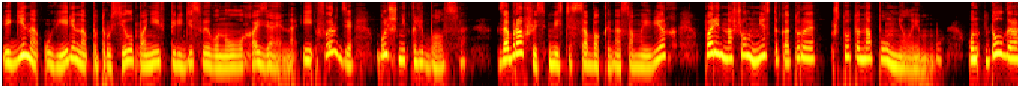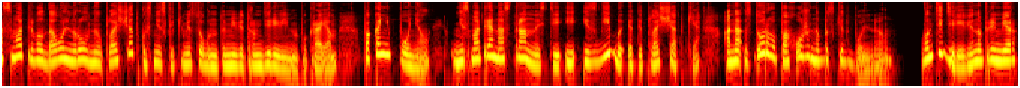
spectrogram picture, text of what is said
Регина уверенно потрусила по ней впереди своего нового хозяина, и Ферди больше не колебался. Забравшись вместе с собакой на самый верх, парень нашел место, которое что-то напомнило ему. Он долго рассматривал довольно ровную площадку с несколькими согнутыми ветром деревьями по краям, пока не понял – Несмотря на странности и изгибы этой площадки, она здорово похожа на баскетбольную. Вон те деревья, например,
